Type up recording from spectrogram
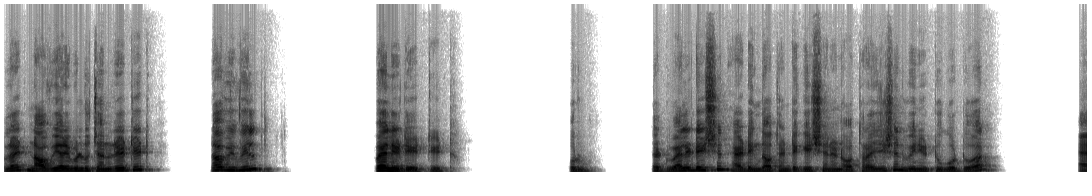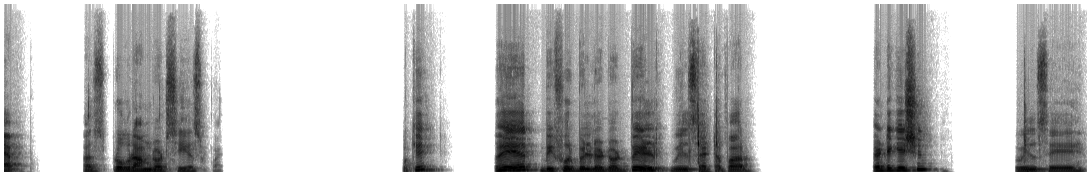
right now we are able to generate it. Now we will validate it. For that validation adding the authentication and authorization we need to go to our app as program.cs file. Okay. So here before builder.build we'll set up our authentication. We'll say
